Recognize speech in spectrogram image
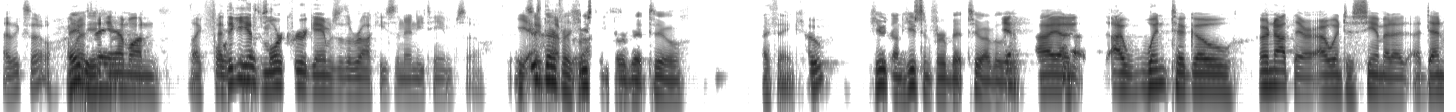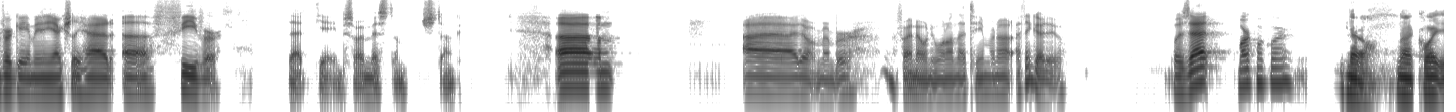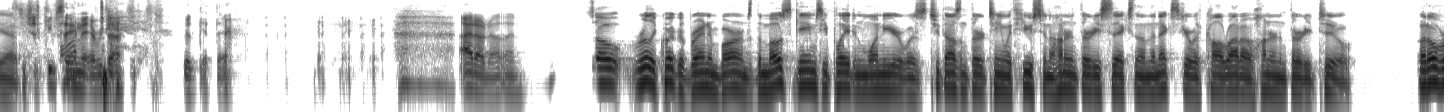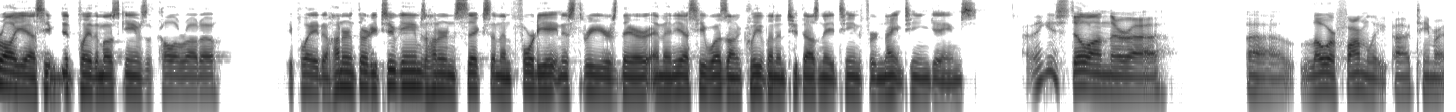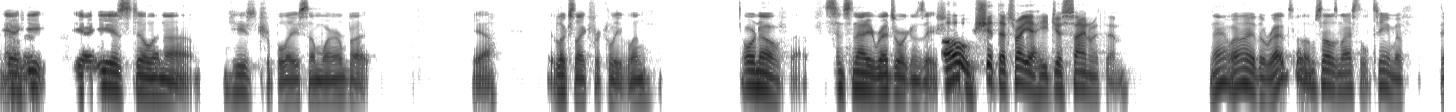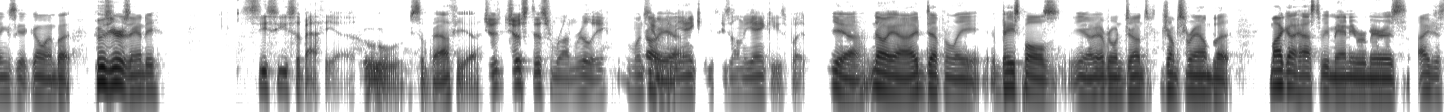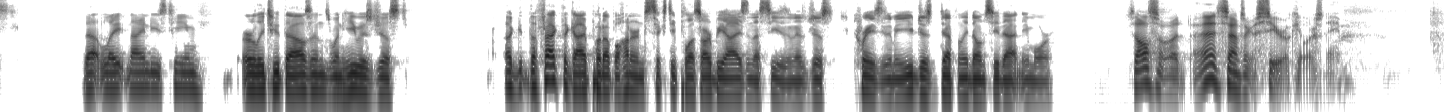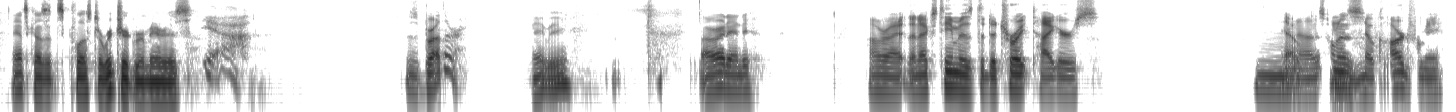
I think so. I'm say him on like four. I think he has more career games with the Rockies than any team. So He Yeah, was there for for the Houston Rockies. for a bit too. I think Who? he was on Houston for a bit too. I believe. Yeah, I uh, I went to go or not there. I went to see him at a, a Denver game, and he actually had a fever that game, so I missed him. Stunk. Um, I don't remember if I know anyone on that team or not. I think I do. Was that Mark McGwire? No, not quite yet. just keep saying it every time. You'll get there. I don't know then. So, really quick with Brandon Barnes, the most games he played in one year was 2013 with Houston, 136, and then the next year with Colorado, 132. But overall, yes, he did play the most games with Colorado. He played 132 games, 106, and then 48 in his three years there. And then, yes, he was on Cleveland in 2018 for 19 games. I think he's still on their uh, uh, lower farm league uh, team right now. Yeah, though. he, yeah, he is still in a he's AAA somewhere, but yeah, it looks like for Cleveland or no, uh, Cincinnati Reds organization. oh shit, that's right. Yeah, he just signed with them. Yeah, well, hey, the Reds are themselves a nice little team if things get going. But who's yours, Andy? CC Sabathia. Ooh, Sabathia. Just just this run, really. Once he Oh, went to the Yankees, he's on the Yankees. But Yeah, no, yeah, I definitely baseball's. You know, everyone jumps jumps around, but my guy has to be Manny Ramirez. I just that late '90s team, early 2000s when he was just uh, the fact the guy put up 160 plus RBIs in a season is just crazy to me. You just definitely don't see that anymore. It's also a, that sounds like a serial killer's name. That's because it's close to Richard Ramirez, Yeah, his brother. maybe. All right, Andy. all right, the next team is the Detroit Tigers. No, and, uh, this one is no clue. hard for me.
